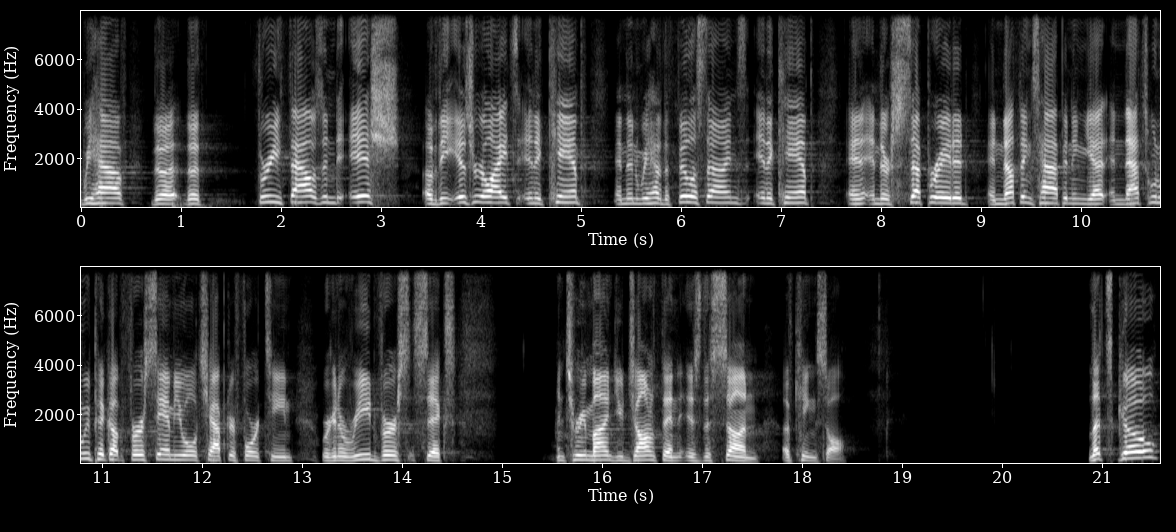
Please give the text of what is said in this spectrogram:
we have the, the 3,000 ish of the Israelites in a camp, and then we have the Philistines in a camp, and, and they're separated and nothing's happening yet. And that's when we pick up 1 Samuel chapter 14. We're going to read verse 6. And to remind you, Jonathan is the son of King Saul. Let's go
